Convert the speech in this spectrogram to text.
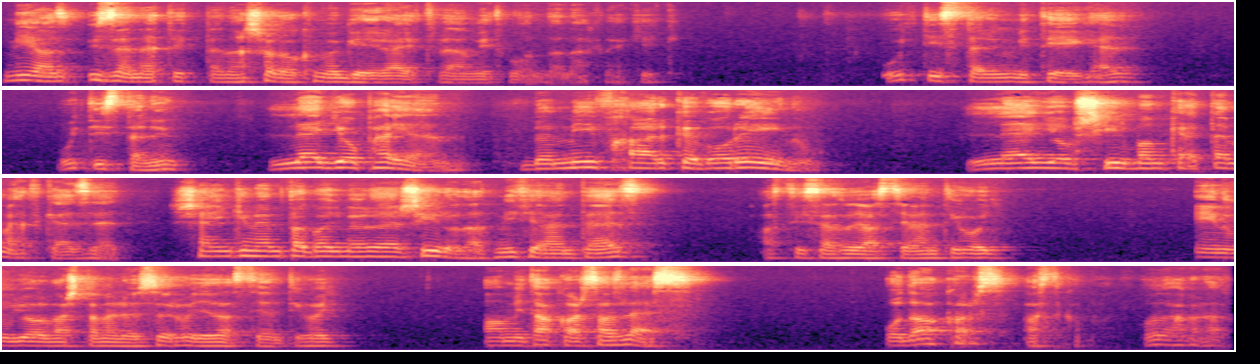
mi az üzenet itten a sorok mögé rejtve, amit mondanak nekik. Úgy tisztelünk mi téged, úgy tisztelünk, legjobb helyen, be mivhár kevorénu. Legjobb sírban kell temetkezzed. Senki nem tagadj belőle sírodat. Mit jelent ez? Azt hiszed, hogy azt jelenti, hogy én úgy olvastam először, hogy ez azt jelenti, hogy amit akarsz, az lesz. Oda akarsz, azt kapod. Oda akarsz,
